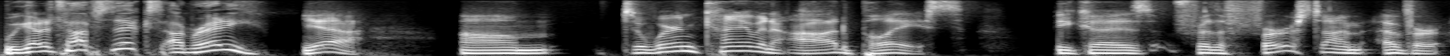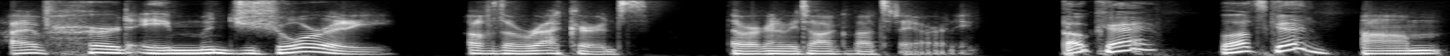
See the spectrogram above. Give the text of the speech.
We got a top six. I'm ready. Yeah. Um, so we're in kind of an odd place because for the first time ever, I've heard a majority of the records that we're going to be talking about today already. Okay, well that's good. Um,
